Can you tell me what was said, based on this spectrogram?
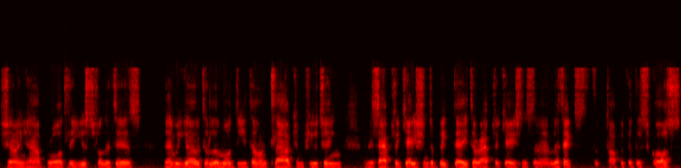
showing how broadly useful it is. Then we go to a little more detail on cloud computing and its application to big data applications and analytics, the topic of this course.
